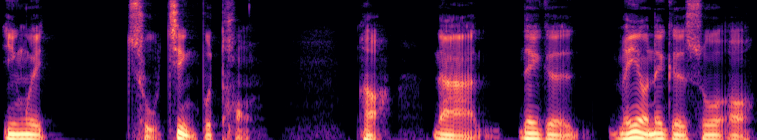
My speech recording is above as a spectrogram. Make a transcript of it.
因为处境不同。好，那那个没有那个说哦。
